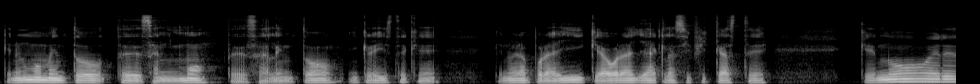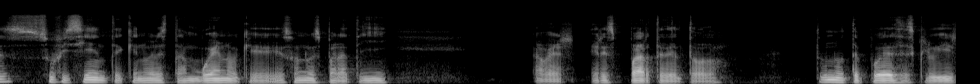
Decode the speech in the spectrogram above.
que en un momento te desanimó, te desalentó y creíste que, que no era por ahí, que ahora ya clasificaste que no eres suficiente, que no eres tan bueno, que eso no es para ti a ver, eres parte del todo. Tú no te puedes excluir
